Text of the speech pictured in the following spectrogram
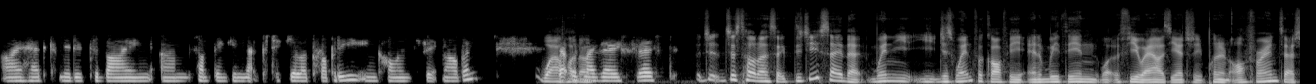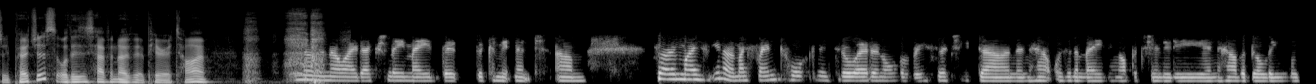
I had committed to buying um, something in that particular property in Collins Street, Melbourne. Wow, that was on. my very first. Just, just, hold on a sec. Did you say that when you, you just went for coffee and within what a few hours you actually put an offer in to actually purchase, or did this happen over a period of time? no, no, no. I'd actually made the the commitment. Um, so my, you know, my friend talked me through it and all the research he'd done and how it was an amazing opportunity and how the building was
